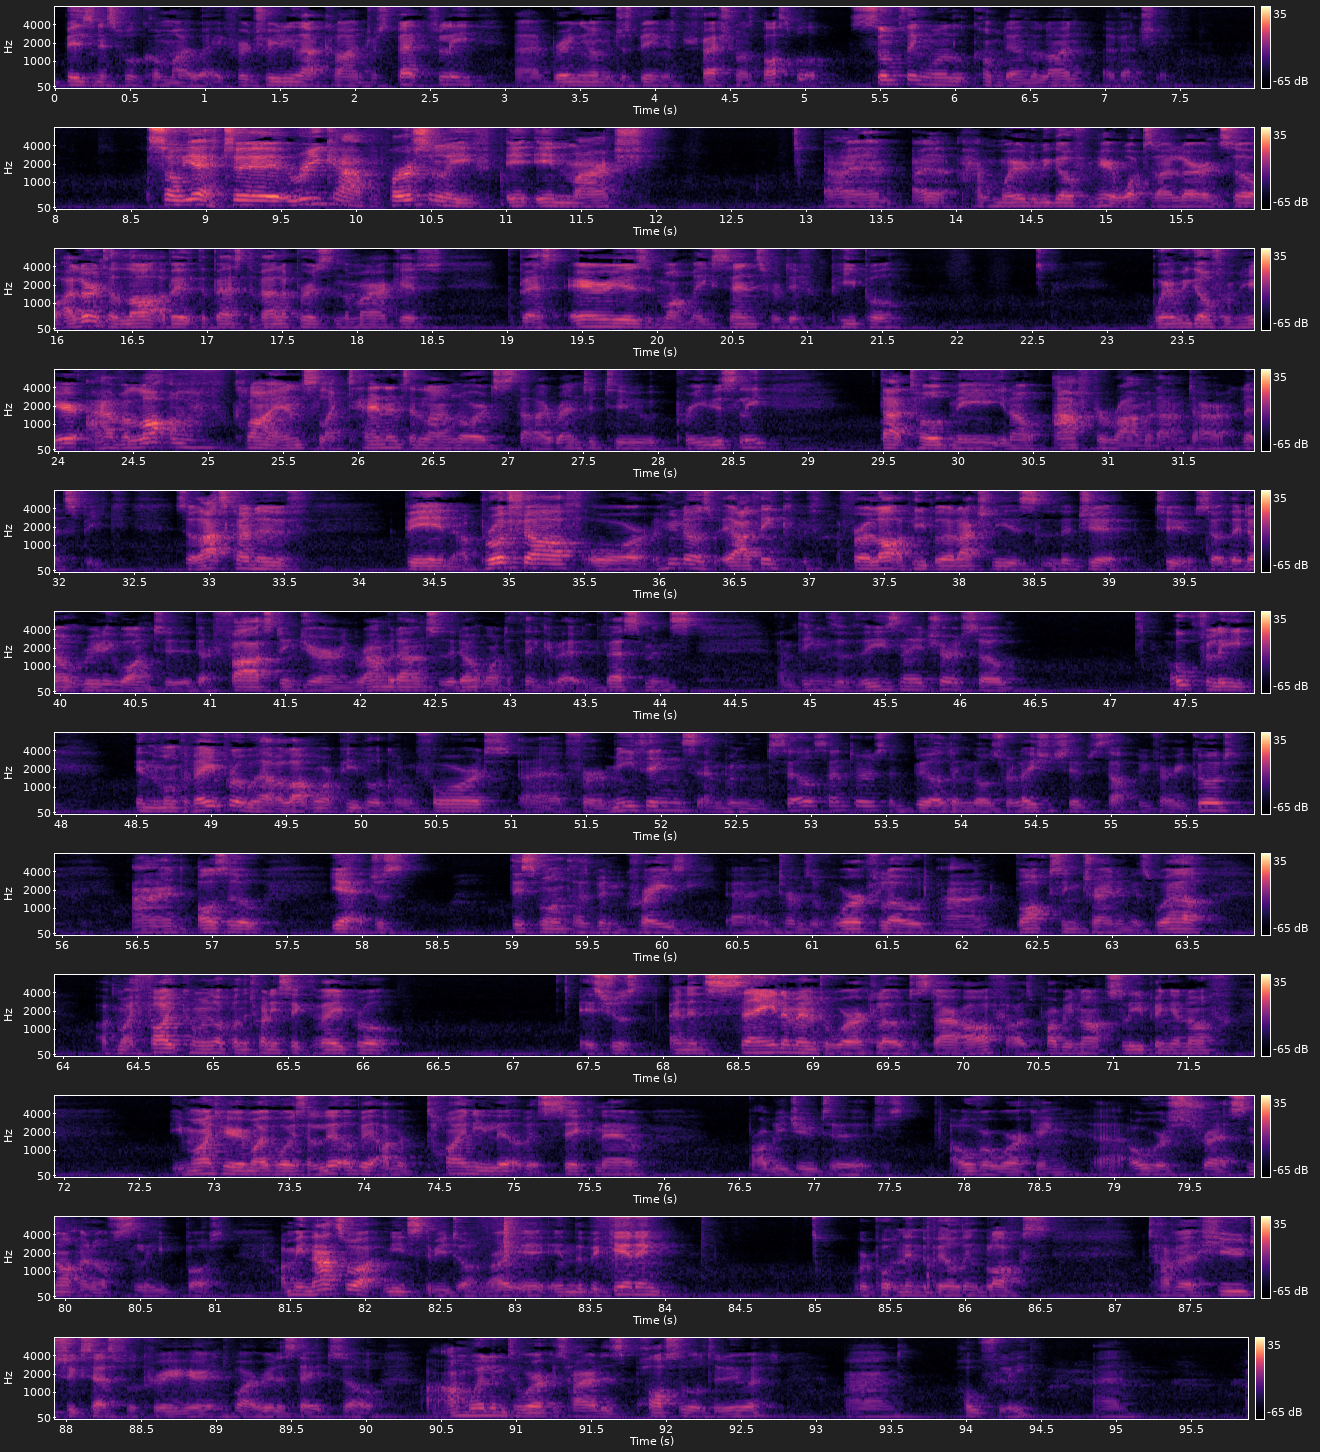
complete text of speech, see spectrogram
business will come my way for treating that client respectfully, uh, bringing them and just being as professional as possible. Something will come down the line eventually. So yeah, to recap, personally in, March, um, I, where do we go from here? What did I learn? So I learned a lot about the best developers in the market, the best areas, and what makes sense for different people. Where we go from here, I have a lot of clients, like tenants and landlords, that I rented to previously, that told me, you know, after Ramadan, Daragh, let's speak. So that's kind of been a brush off, or who knows? I think for a lot of people, it actually is legit too. So they don't really want to, they're fasting during Ramadan, so they don't want to think about investments and things of these nature. So hopefully, in the month of April, we'll have a lot more people coming forward uh, for meetings and bringing them to sales centers and building those relationships. That'd be very good. And also, yeah, just this month has been crazy uh, in terms of workload and boxing training as well. Of my fight coming up on the 26th of April, it's just an insane amount of workload to start off. I was probably not sleeping enough. You might hear my voice a little bit. I'm a tiny little bit sick now, probably due to just overworking, uh, over stress, not enough sleep. But I mean, that's what needs to be done, right? In the beginning, we're putting in the building blocks to have a huge successful career here in Dubai real estate. So I'm willing to work as hard as possible to do it, and hopefully, um,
